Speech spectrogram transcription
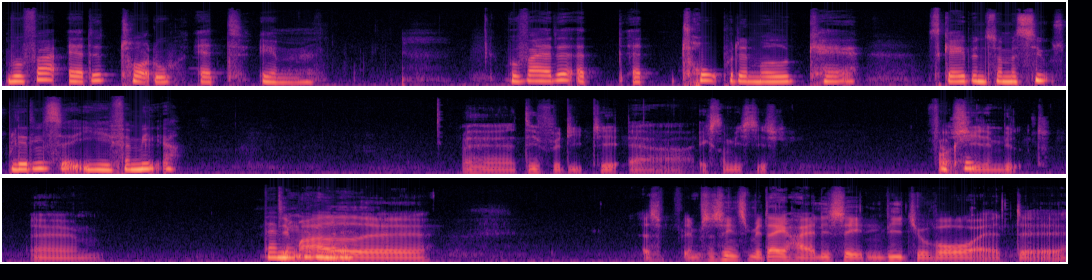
Hvorfor er det, tror du, at... Øhm, hvorfor er det, at, at tro på den måde kan skabe en så massiv splittelse i familier? Øh, det er fordi, det er ekstremistisk. For okay. at sige det mildt. Øh, Hvad det er mener du med det? meget... Øh, altså, jamen, så sent som i dag har jeg lige set en video, hvor at, øh,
